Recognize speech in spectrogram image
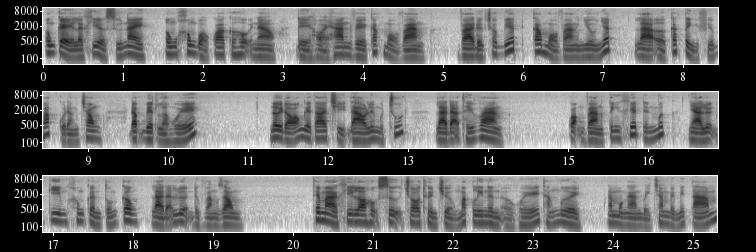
Ông kể là khi ở xứ này, ông không bỏ qua cơ hội nào để hỏi han về các mỏ vàng và được cho biết các mỏ vàng nhiều nhất là ở các tỉnh phía bắc của đằng trong, đặc biệt là Huế. Nơi đó người ta chỉ đào lên một chút là đã thấy vàng. Quặng vàng tinh khiết đến mức nhà luyện kim không cần tốn công là đã luyện được vàng dòng. Thế mà khi lo hậu sự cho thuyền trưởng McLennan ở Huế tháng 10 năm 1778,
